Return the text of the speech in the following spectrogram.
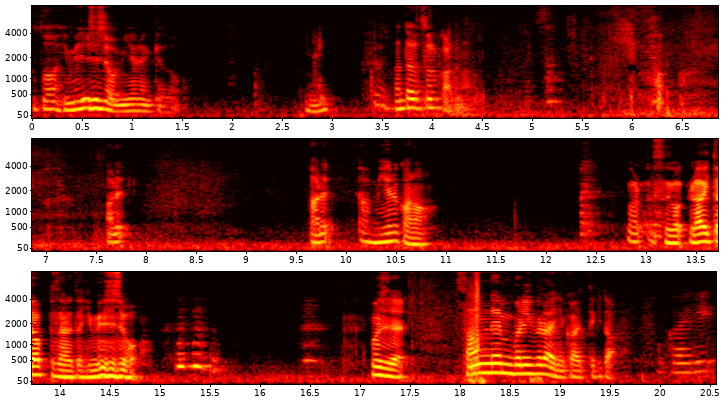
外は姫路城見えるんけど。えあんた映るかなはあれ？あれ？あ、見えるかな？あれ？すごい。ライトアップされた姫路城。マジで、3年ぶりぐらいに帰ってきた。おかえり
